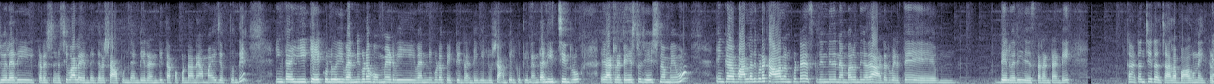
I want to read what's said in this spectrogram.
జ్యువెలరీ ఇక్కడ శివాలయం దగ్గర షాప్ ఉందండి. రండి తప్పకుండా అనే అమ్మాయి చెప్తుంది. ఇంకా ఈ కేకులు ఇవన్నీ కూడా హోమ్ మేడ్వి ఇవన్నీ కూడా పెట్టిండ్రండి. వీళ్ళు షాంపిల్కు తినండి అని ఇచ్చిండ్రు. అట్లా టేస్ట్ చేసినాం మేము. ఇంకా వాళ్ళది కూడా కావాలనుకుంటే స్క్రీన్ మీద నెంబర్ ఉంది కదా ఆర్డర్ పెడితే డెలివరీ చేస్తారంట అండి. కాటన్ చీరలు చాలా బాగున్నాయి ఇక్కడ.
